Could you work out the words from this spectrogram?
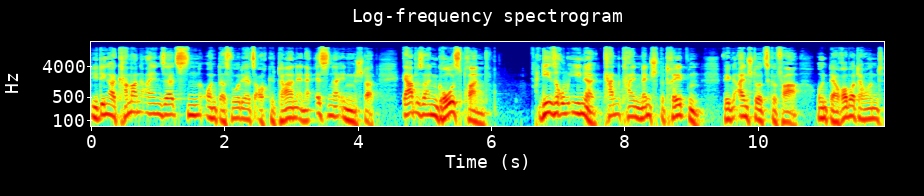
die Dinger kann man einsetzen und das wurde jetzt auch getan in der Essener Innenstadt. Gab es einen Großbrand. Diese Ruine kann kein Mensch betreten wegen Einsturzgefahr. Und der Roboterhund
